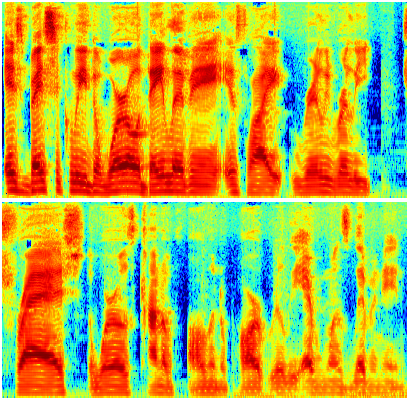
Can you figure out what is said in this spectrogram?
It's basically the world they live in is like really, really trash. The world's kind of falling apart. Really, everyone's living in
